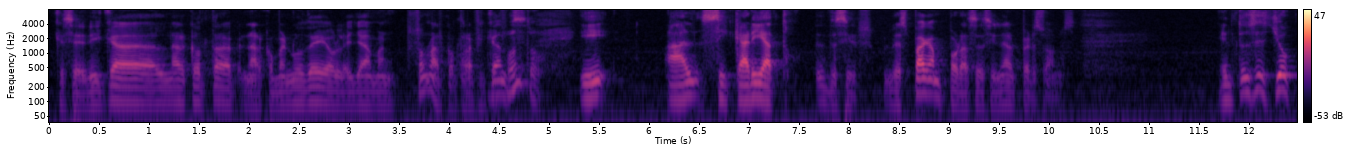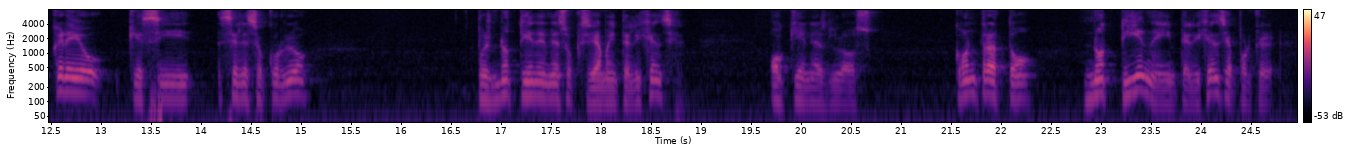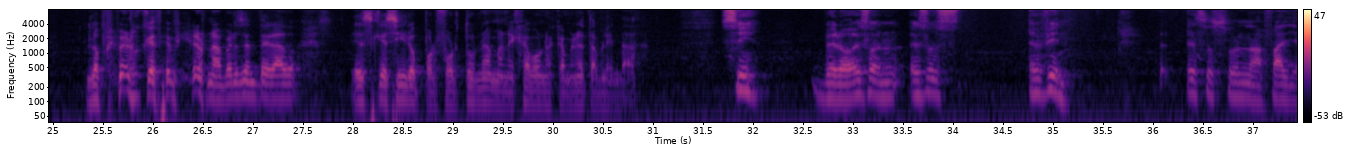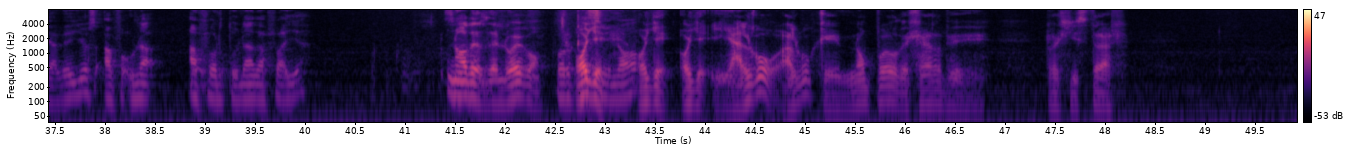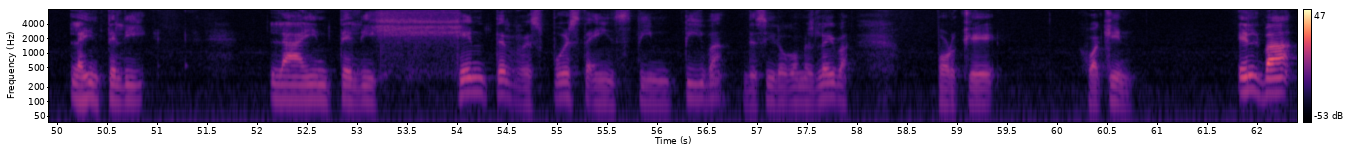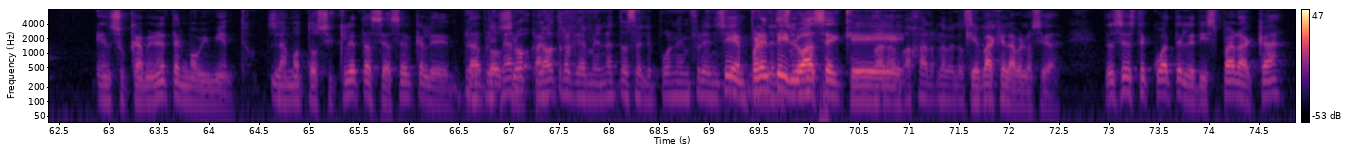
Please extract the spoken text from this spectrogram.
que se dedica al narcotra- narcomenudeo, le llaman, son narcotraficantes, Punto. y al sicariato, es decir, les pagan por asesinar personas. Entonces yo creo que si se les ocurrió, pues no tienen eso que se llama inteligencia. O quienes los contrató no tiene inteligencia, porque lo primero que debieron haberse enterado es que Ciro, por fortuna, manejaba una camioneta blindada. Sí, pero eso, eso es, en fin, eso es una falla de ellos, una afortunada falla. No, desde luego. Porque Oye, si no- oye, oye, y algo, algo que no puedo dejar de registrar. La, inteli- la inteligente respuesta instintiva de Ciro Gómez Leiva. Porque, Joaquín, él va en su camioneta en movimiento. La motocicleta se acerca, le da Pero dos primero la otra camioneta se le pone enfrente. Sí, enfrente y lo hace que, para bajar la velocidad. que baje la velocidad. Entonces este cuate le dispara acá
